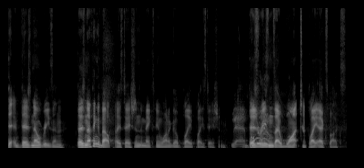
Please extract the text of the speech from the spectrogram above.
Th- There's no reason. There's nothing about PlayStation that makes me want to go play PlayStation. Yeah, There's reasons I want to play Xbox.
